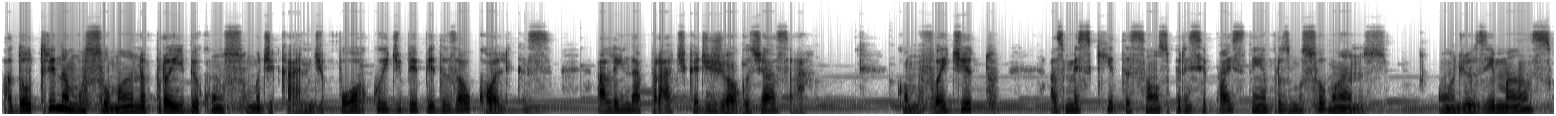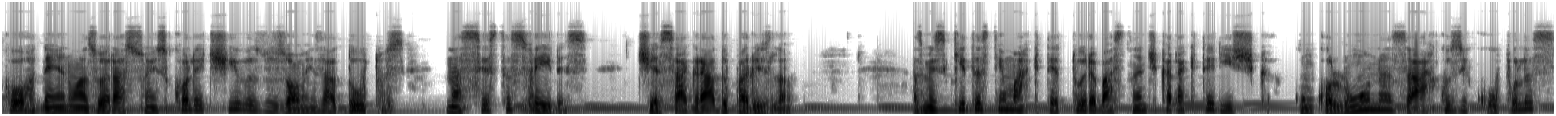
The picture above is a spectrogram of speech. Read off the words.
A doutrina muçulmana proíbe o consumo de carne de porco e de bebidas alcoólicas, além da prática de jogos de azar. Como foi dito, as mesquitas são os principais templos muçulmanos, onde os imãs coordenam as orações coletivas dos homens adultos nas sextas-feiras, dia sagrado para o Islã. As mesquitas têm uma arquitetura bastante característica, com colunas, arcos e cúpulas,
